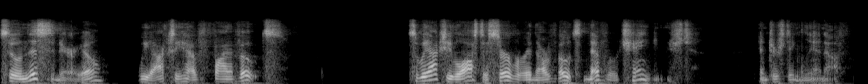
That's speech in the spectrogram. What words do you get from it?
So in this scenario, we actually have five votes. So we actually lost a server and our votes never changed, interestingly enough.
